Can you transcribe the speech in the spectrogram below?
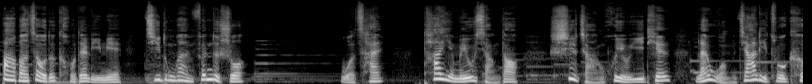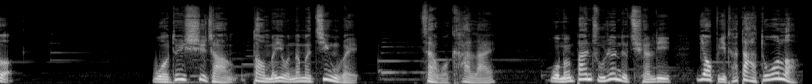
爸爸在我的口袋里面激动万分的说：“我猜他也没有想到市长会有一天来我们家里做客。我对市长倒没有那么敬畏，在我看来，我们班主任的权力要比他大多了。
